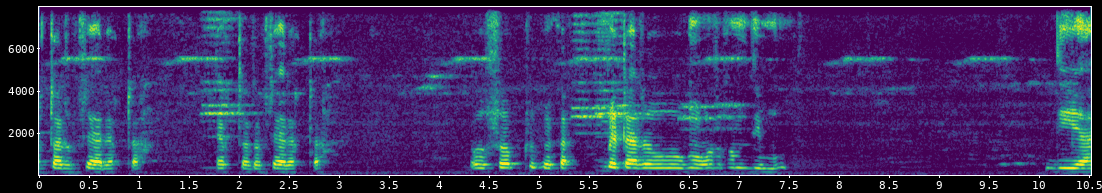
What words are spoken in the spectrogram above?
একটার উপরে আর একটা, একটার উপরে আর একটা। ও সবটু বেকার বেটারও ওরকম দিমু। দিয়া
